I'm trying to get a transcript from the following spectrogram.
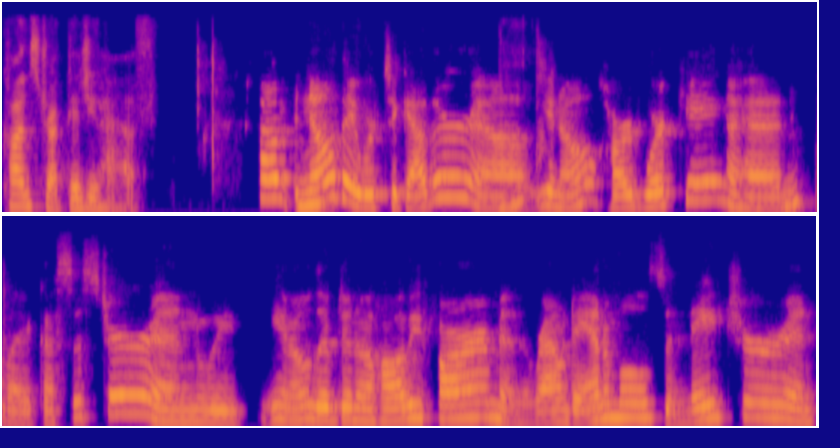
construct did you have um, no, they were together, uh, mm-hmm. you know, hardworking. I had mm-hmm. like a sister, and we, you know, lived in a hobby farm and around animals and nature. And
